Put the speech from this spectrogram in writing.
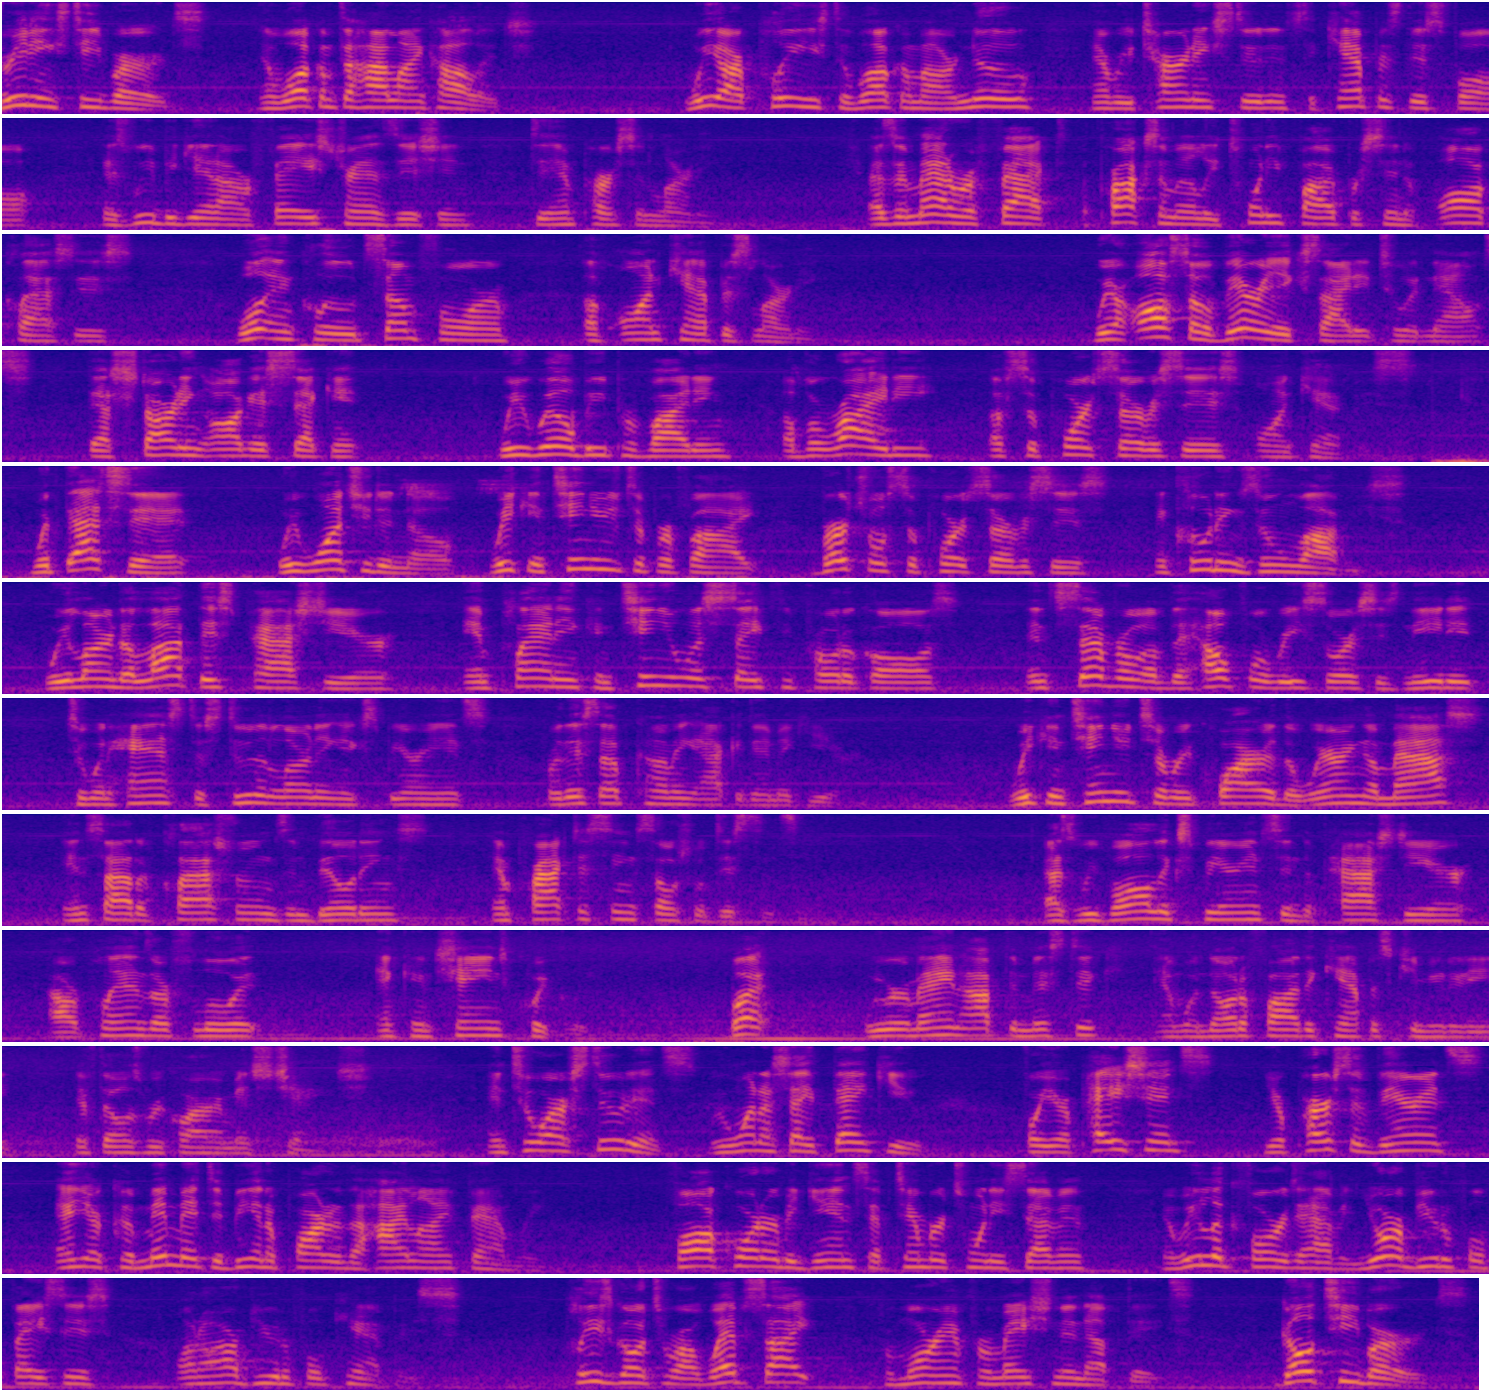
Greetings, T-Birds, and welcome to Highline College. We are pleased to welcome our new and returning students to campus this fall as we begin our phased transition to in-person learning. As a matter of fact, approximately 25% of all classes will include some form of on-campus learning. We are also very excited to announce that starting August 2nd, we will be providing a variety of support services on campus. With that said, we want you to know we continue to provide virtual support services, including Zoom lobbies. We learned a lot this past year in planning continuous safety protocols and several of the helpful resources needed to enhance the student learning experience for this upcoming academic year. We continue to require the wearing of masks inside of classrooms and buildings and practicing social distancing. As we've all experienced in the past year, our plans are fluid and can change quickly. But we remain optimistic and will notify the campus community if those requirements change. And to our students, we want to say thank you for your patience, your perseverance, and your commitment to being a part of the Highline family. Fall quarter begins September 27th, and we look forward to having your beautiful faces on our beautiful campus. Please go to our website for more information and updates. Go T-Birds!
